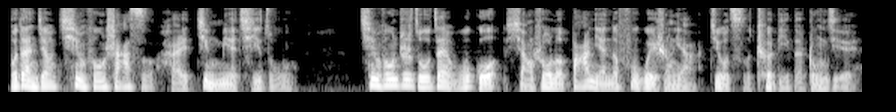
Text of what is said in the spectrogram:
不但将庆丰杀死，还净灭其族。庆丰之族在吴国享受了八年的富贵生涯，就此彻底的终结。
